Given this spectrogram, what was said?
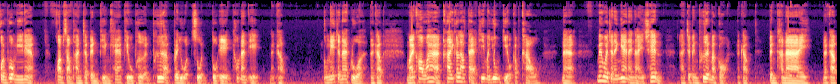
คนพวกนี้เนี่ยความสัมพันธ์จะเป็นเพียงแค่ผิวเผินเพื่อประโยชน์ส่วนตัวเองเท่านั้นเองนะครับ ตรงนี้จะน่ากลัวนะครับ หมายความว่าใครก็แล้วแต่ที่มายุ่งเกี่ยวกับเขานะไม่ว่าจะในแง่ไหนๆเช่น อาจจะเป็นเพื่อนมาก่อนนะครับ เป็นทนายนะครับ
